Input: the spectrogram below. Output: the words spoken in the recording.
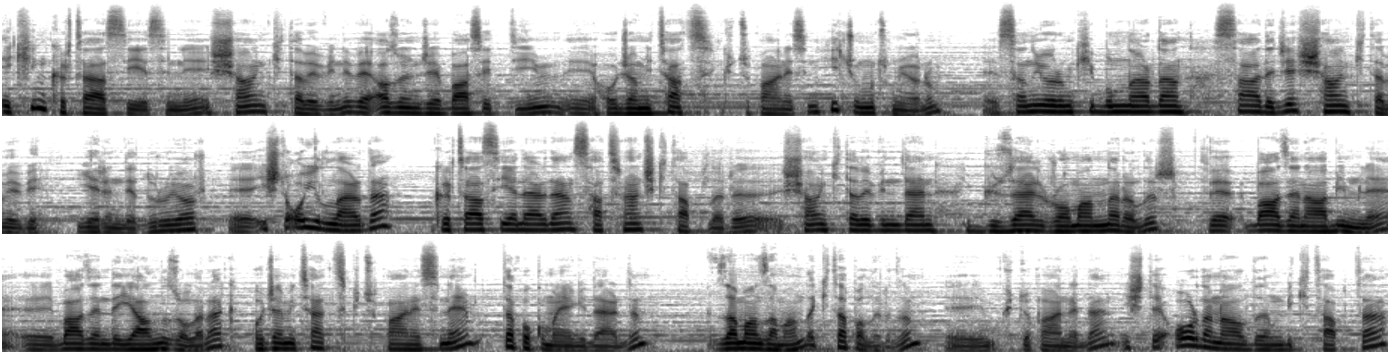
Ekin Kırtasiyesi'ni, Şan Kitabevi'ni ve az önce bahsettiğim e, Hoca Mitat Kütüphanesi'ni hiç unutmuyorum. E, sanıyorum ki bunlardan sadece Şan Kitabevi yerinde duruyor. E, işte o yıllarda kırtasiyelerden satranç kitapları, Şan Kitabevi'nden güzel romanlar alır ve bazen abimle, e, bazen de yalnız olarak Hoca Mithat Kütüphanesi'ne kitap okumaya giderdim. Zaman zaman da kitap alırdım e, kütüphaneden. İşte oradan aldığım bir kitapta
